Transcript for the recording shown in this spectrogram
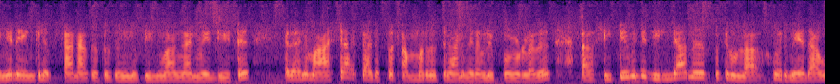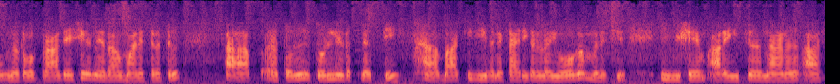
എങ്ങനെയെങ്കിലും സ്ഥാനാർത്ഥിത്വത്തിൽ നിന്ന് പിൻവാങ്ങാൻ വേണ്ടിയിട്ട് ഏതായാലും ആശ കടുത്ത സമ്മർദ്ദത്തിലാണ് നിലവിൽ ഇപ്പോഴുള്ളത് സി പി എമ്മിന്റെ ജില്ലാ നേതൃത്വത്തിലുള്ള ഒരു നേതാവും അതോടൊപ്പം പ്രാദേശിക നേതാവുമാണ് ഇത്തരത്തിൽ തൊഴിൽ തൊഴിലിടത്തിലെത്തി ബാക്കി ജീവനക്കാരികളുടെ യോഗം വിളിച്ച് ഈ വിഷയം അറിയിച്ചതെന്നാണ് ആശ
